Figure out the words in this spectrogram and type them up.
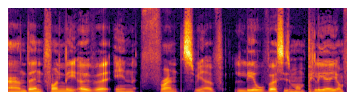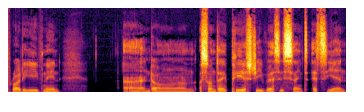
And then finally, over in France, we have Lille versus Montpellier on Friday evening, and on Sunday, PSG versus Saint Etienne,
